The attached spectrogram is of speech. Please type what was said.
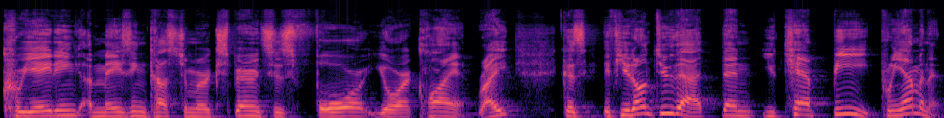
creating amazing customer experiences for your client, right? Because if you don't do that, then you can't be preeminent.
